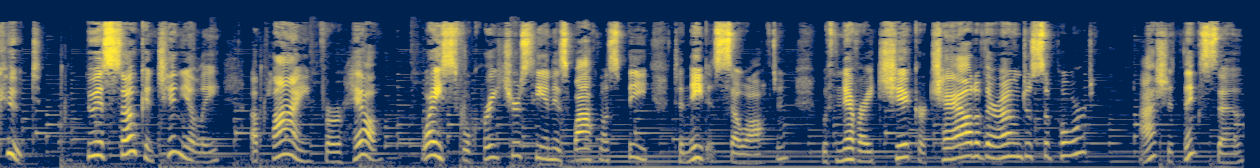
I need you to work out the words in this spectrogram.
Coote, who is so continually applying for help. Wasteful creatures he and his wife must be to need it so often, with never a chick or child of their own to support. I should think so,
